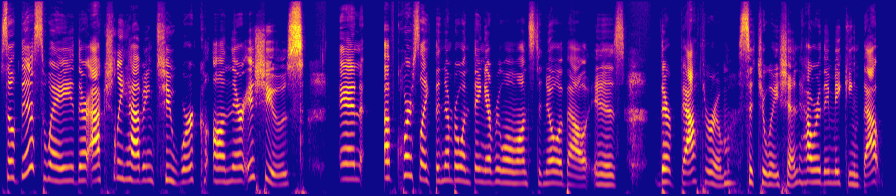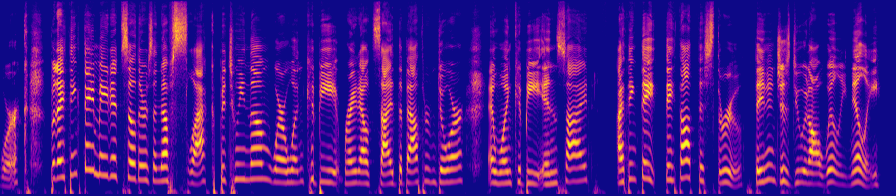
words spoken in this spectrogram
So this way, they're actually having to work on their issues. And of course, like the number one thing everyone wants to know about is their bathroom situation. How are they making that work? But I think they made it so there's enough slack between them where one could be right outside the bathroom door and one could be inside. I think they they thought this through. They didn't just do it all willy nilly.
